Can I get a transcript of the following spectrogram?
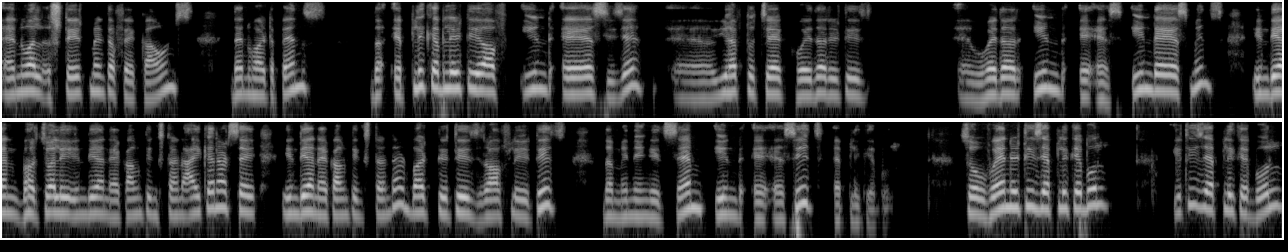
annual statement of accounts, then what happens? The applicability of Ind AS is a, uh, you have to check whether it is, uh, whether Ind AS. Ind AS means Indian, virtually Indian accounting standard. I cannot say Indian accounting standard, but it is roughly it is, the meaning is same, Ind AS is applicable. So when it is applicable, it is applicable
